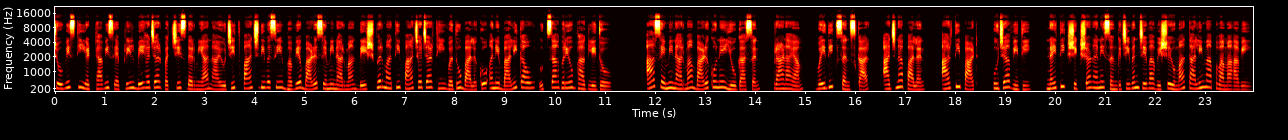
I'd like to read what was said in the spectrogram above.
ચોવીસથી અઠ્ઠાવીસ એપ્રિલ બે હજાર પચીસ દરમિયાન આયોજિત પાંચ દિવસીય ભવ્ય બાળ સેમિનારમાં દેશભરમાંથી પાંચ હજારથી વધુ બાળકો અને બાલિકાઓએ ઉત્સાહભર્યો ભાગ લીધો. આ સેમિનારમાં બાળકોને યોગાસન, પ્રાણાયામ, વૈદિક સંસ્કાર આજના પાલન આરતી પાઠ પૂજા વિધિ નૈતિક શિક્ષણ અને સંઘજીવન જેવા વિષયોમાં તાલીમ આપવામાં આવી.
